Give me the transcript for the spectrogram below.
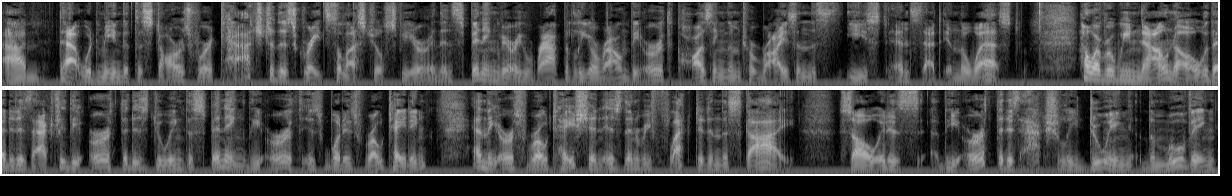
Um, that would mean that the stars were attached to this great celestial sphere and then spinning very rapidly around the Earth, causing them to rise in the east and set in the west. However, we now know that it is actually the Earth that is doing the spinning. The Earth is what is rotating and the Earth's rotation is then reflected in the sky So it is the Earth that is actually doing the moving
